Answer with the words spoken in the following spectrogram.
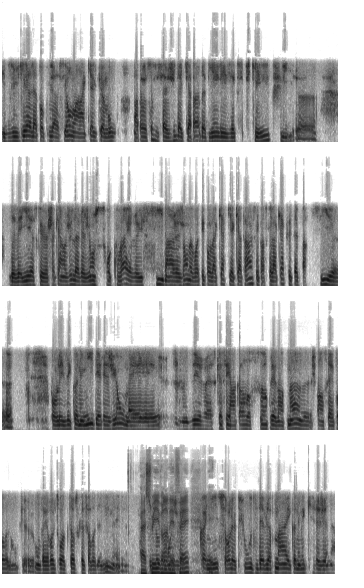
divulguer à la population en quelques mots. Après ça, il s'agit d'être capable de bien les expliquer, puis euh, de veiller à ce que chaque enjeu de la région soit couvert. Si dans la région on a voté pour la CAQ il y a quatre ans, c'est parce que la CAQ c'était partie euh, pour les économies des régions, mais je veux dire, est-ce que c'est encore ça présentement? Euh, je penserais pas. Donc, euh, on verra le 3 octobre ce que ça va donner. Mais à suivre, en effet. Cogner sur le clou du développement économique régional.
